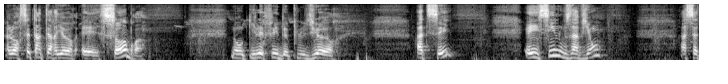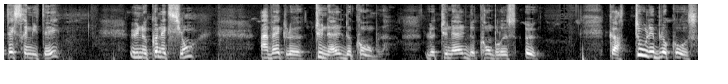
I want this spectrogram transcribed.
Alors cet intérieur est sobre, donc il est fait de plusieurs accès. Et ici, nous avions à cette extrémité une connexion avec le tunnel de Comble, le tunnel de Combreuse E. Car tous les blocos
